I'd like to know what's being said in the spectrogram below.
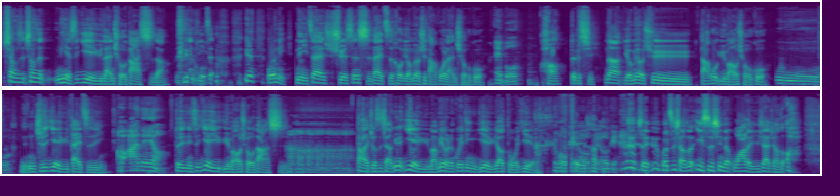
像是像是你也是业余篮球大师啊，因为你在，因为我问你，你在学生时代之后有没有去打过篮球过？哎不，好，对不起，那有没有去打过羽毛球过？哦，你就是业余戴之颖。哦，阿内哦，对，你是业余羽毛球大师，大概就是这样，因为业余嘛，没有人规定你业余要多业。嘛。OK OK OK，所以我只想说，意识性的挖了一下，想说啊，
